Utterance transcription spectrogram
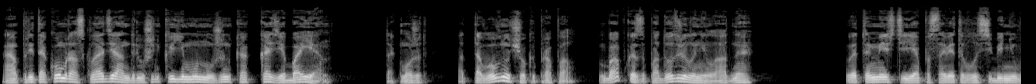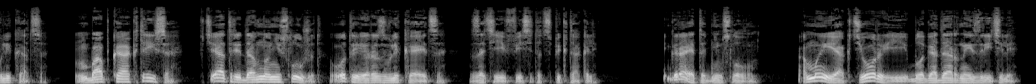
А при таком раскладе Андрюшенька ему нужен как козе баян. Так, может, оттого внучок и пропал? Бабка заподозрила неладное. В этом месте я посоветовала себе не увлекаться. Бабка актриса, в театре давно не служит, вот и развлекается, затеяв весь этот спектакль. Играет одним словом. А мы и актеры, и благодарные зрители.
